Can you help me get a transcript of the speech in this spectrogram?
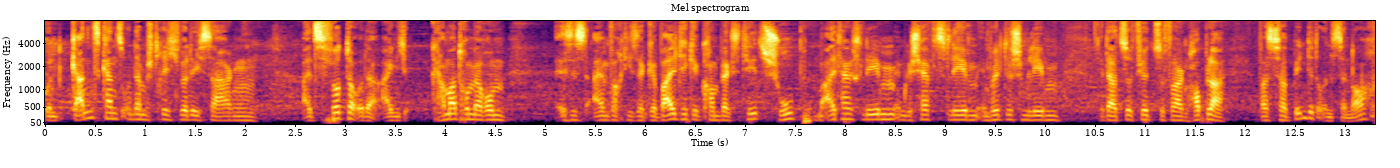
Und ganz, ganz unterm Strich würde ich sagen, als Vierter oder eigentlich kann man drum herum, es ist einfach dieser gewaltige Komplexitätsschub im Alltagsleben, im Geschäftsleben, im politischen Leben, der dazu führt zu fragen, hoppla, was verbindet uns denn noch?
